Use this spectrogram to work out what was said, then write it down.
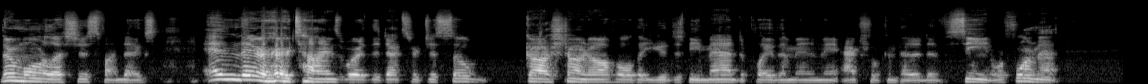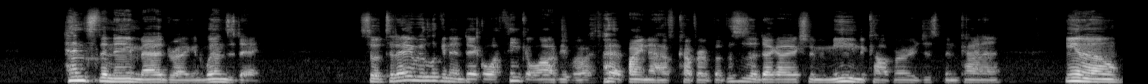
they're more or less just fun decks. And there are times where the decks are just so gosh darn awful that you'd just be mad to play them in an actual competitive scene or format. Hence the name Mad Dragon Wednesday. So today we're looking at a deck well, I think a lot of people might not have covered, but this is a deck I actually been meaning to cover. It's just been kind of, you know,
